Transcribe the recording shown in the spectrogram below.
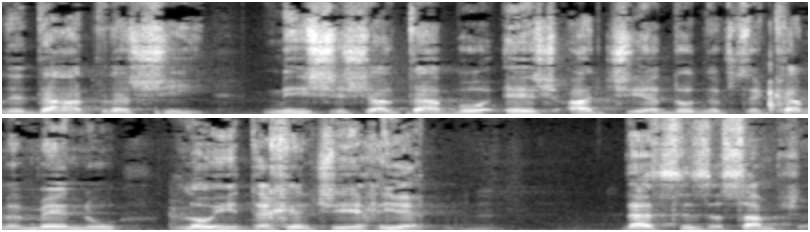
לדעת רש"י, מי ששלטה בו אש עד שידו נפסקה ממנו, לא ייתכן שיחיה. That's his assumption.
